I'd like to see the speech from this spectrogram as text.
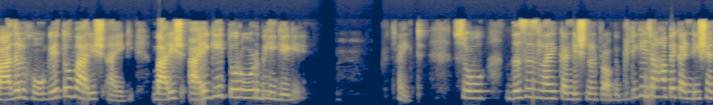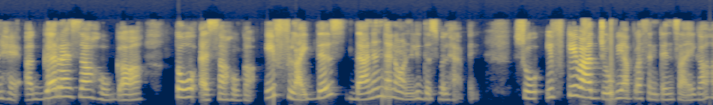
बादल होंगे तो बारिश आएगी। बारिश आएगी तो रोड भीगेगे। Right so this is like conditional probability कि जहाँ पे कंडीशन है, अगर ऐसा होगा तो ऐसा होगा। If like this then and then only this will happen so if के बाद जो भी आपका सेंटेंस आएगा,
